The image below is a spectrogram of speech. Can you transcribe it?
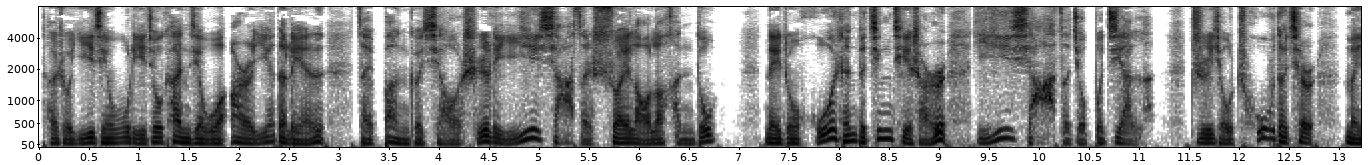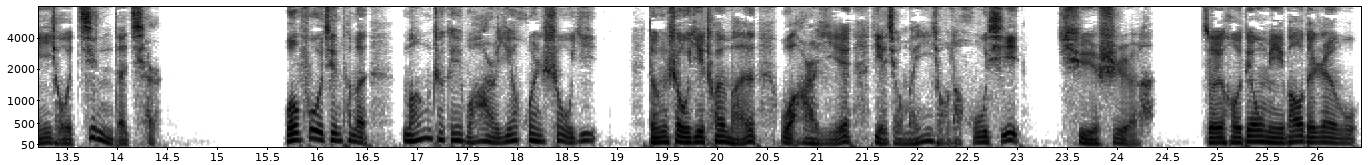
他说一进屋里就看见我二爷的脸，在半个小时里一下子衰老了很多，那种活人的精气神儿一下子就不见了，只有出的气儿，没有进的气儿。我父亲他们忙着给我二爷换寿衣，等寿衣穿完，我二爷也就没有了呼吸，去世了。最后丢米包的任务，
